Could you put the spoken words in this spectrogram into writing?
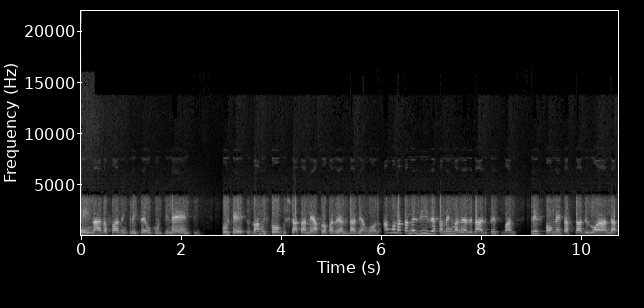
em nada fazem crescer o continente. Porque vamos só buscar também a própria realidade de Angola. Angola também vive essa mesma realidade, principalmente, principalmente a cidade de Luanda.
